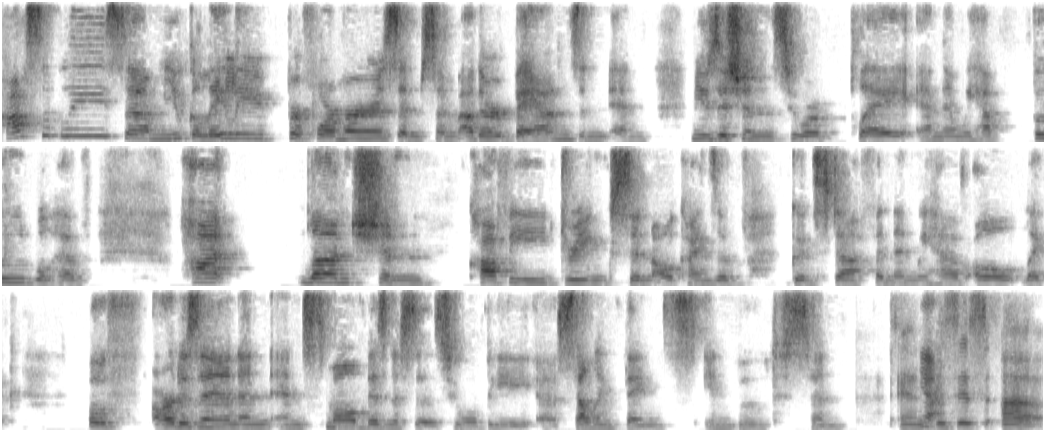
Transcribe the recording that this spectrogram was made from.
possibly some ukulele performers and some other bands and, and musicians who are play. And then we have food. We'll have hot lunch and coffee, drinks, and all kinds of good stuff. And then we have all like both artisan and, and small businesses who will be uh, selling things in booths and and yeah. is this uh,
